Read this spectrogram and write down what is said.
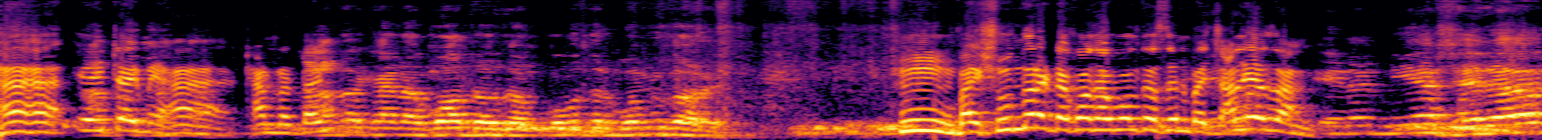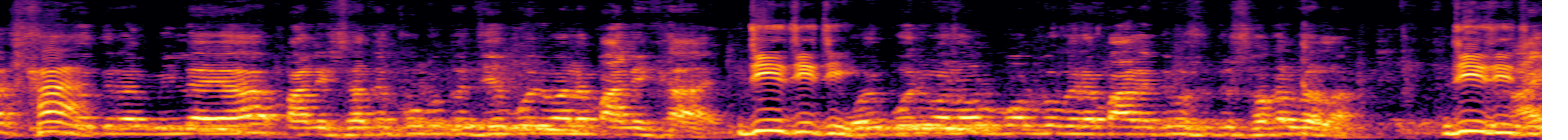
হ্যাঁ হ্যাঁ এই টাইমে হ্যাঁ হ্যাঁ ঠান্ডা টাইম খায় না বদ কবুতর বমি করে। হুম ভাই সুন্দর একটা কথা বলতেছেন ভাই চালিয়ে যান। এটা নিয়ে সেরা হ্যাঁ। পানির সাথে কবুতর যে পরিমাণে পানি খায় জি জি জি। ওই পরিমাণ অল্প অল্প করে পানি দিব শুধু সকালবেলা। জি জি জি।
